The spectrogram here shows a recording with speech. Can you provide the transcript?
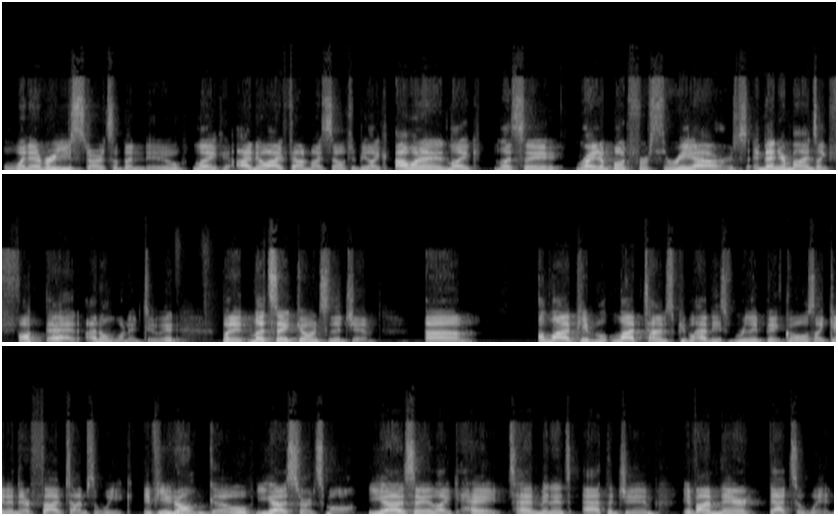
whenever you start something new, like I know I found myself to be like, I want to like, let's say write a book for three hours. And then your mind's like, fuck that. I don't want to do it. But it, let's say going to the gym. Um, a lot of people a lot of times people have these really big goals like get in there five times a week. If you don't go you got to start small. You got to say like hey 10 minutes at the gym. If i'm there that's a win.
